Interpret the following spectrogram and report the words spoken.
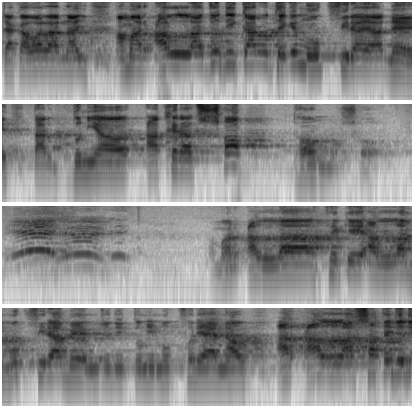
টাকাওয়ালা নাই। আমার আল্লাহ যদি কারও থেকে মুখ ফিরায়া নেয়, তার দুনিয়া, আখেরাত সব ধ্বংস। আমার আল্লাহ থেকে আল্লাহ মুখ ফিরাবেন যদি তুমি মুখ ফিরিয়ে নাও। আর আল্লাহর সাথে যদি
